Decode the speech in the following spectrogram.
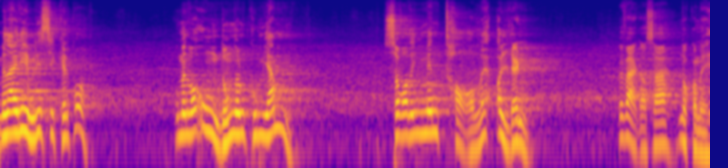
Men jeg er rimelig sikker på om en var ungdom når en kom hjem, så var den mentale alderen bevega seg noe mer.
